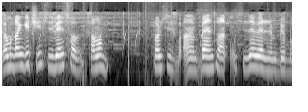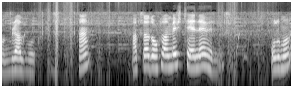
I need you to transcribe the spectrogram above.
Ben buradan geçeyim siz beni salın tamam mı? Sonra siz e, ben size veririm bir, biraz bu. Ha? Hatta 95 TL veririm. Olur mu?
